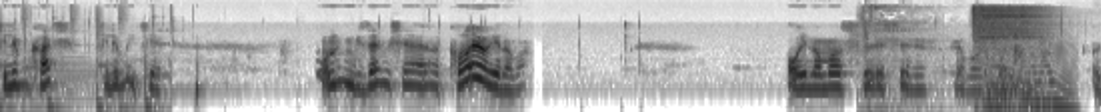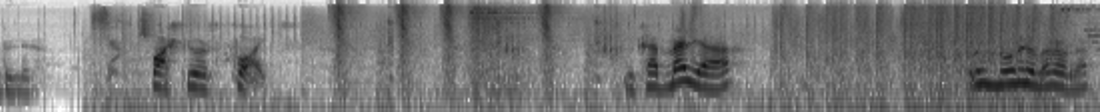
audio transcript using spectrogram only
Kilim kaç? Kilim 2. Oğlum güzelmiş ya. Kolay oyun ama. Oynama süresi revansları ödülleri. Başlıyoruz fight. Mükemmel ya. Oğlum ne oluyor lan orada?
